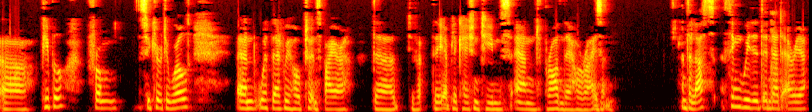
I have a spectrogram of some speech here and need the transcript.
uh, people from the security world. And with that, we hope to inspire the, the application teams and broaden their horizon. And the last thing we did in that area,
